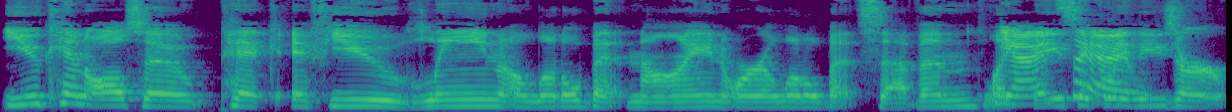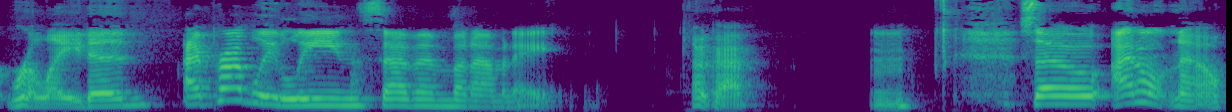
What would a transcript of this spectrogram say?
You can also pick if you lean a little bit nine or a little bit seven. Like Yeah, basically I- these are related. I probably lean seven, but I'm an eight. Okay. Mm. So I don't know.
